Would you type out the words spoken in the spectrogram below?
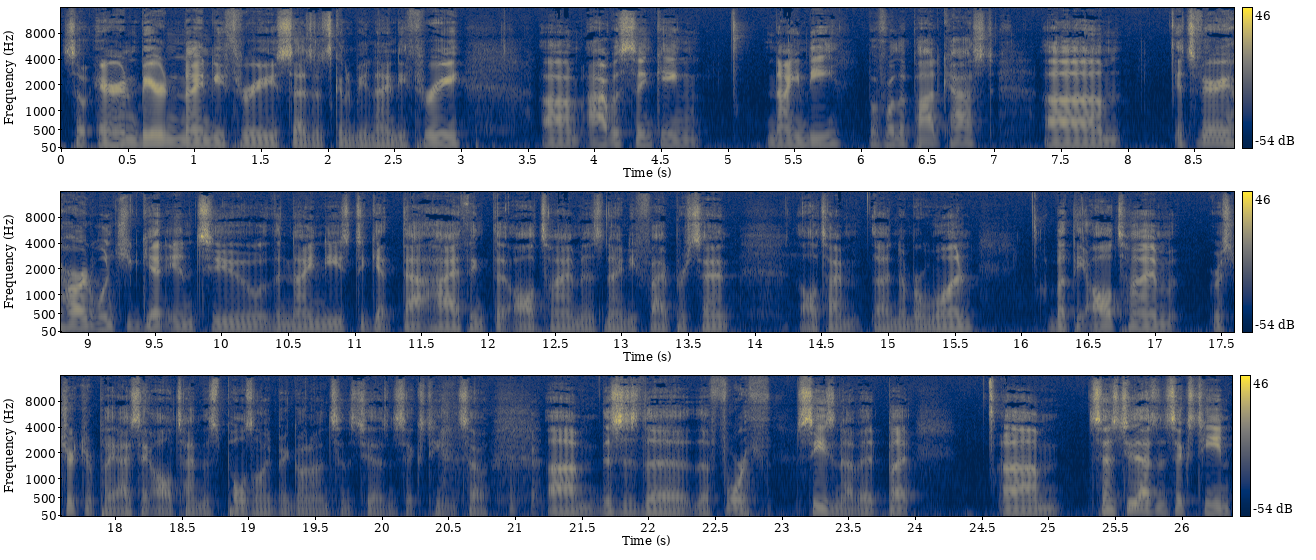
So Aaron Bearden ninety three says it's going to be ninety three. Um, I was thinking ninety before the podcast. Um, it's very hard once you get into the nineties to get that high. I think the all time is ninety five percent, all time uh, number one, but the all time restrictor plate. I say all time. This poll's only been going on since two thousand sixteen, so um, this is the the fourth season of it. But um, since 2016,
